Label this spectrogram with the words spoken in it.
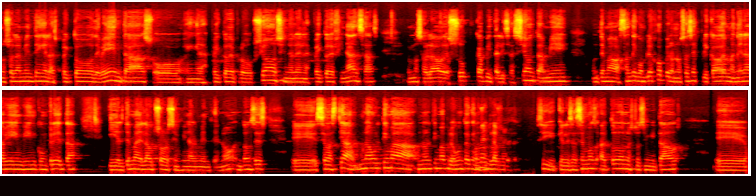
no solamente en el aspecto de ventas o en el aspecto de producción, sino en el aspecto de finanzas. Hemos hablado de subcapitalización también, un tema bastante complejo, pero nos has explicado de manera bien, bien concreta, y el tema del outsourcing finalmente, ¿no? Entonces, eh, Sebastián, una última, una última pregunta que nosotros sí, que les hacemos a todos nuestros invitados eh,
